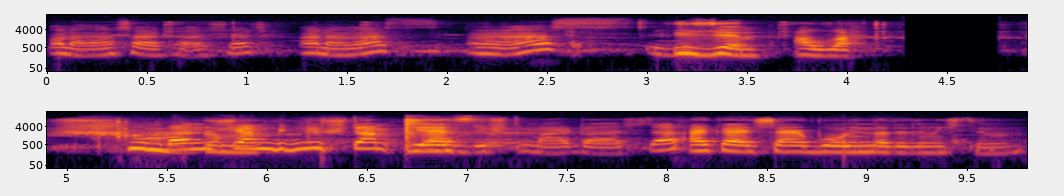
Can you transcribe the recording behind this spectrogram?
Ananas arkadaşlar. Ananas. Ananas. Üzüm. Allah. Ben Tamam. düşen bir düştem. Yes. Ben düştüm arkadaşlar. Arkadaşlar bu oyunda da demiştim.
